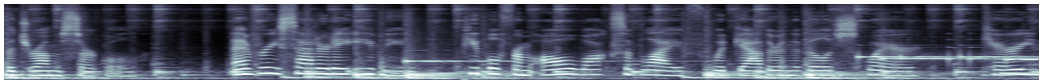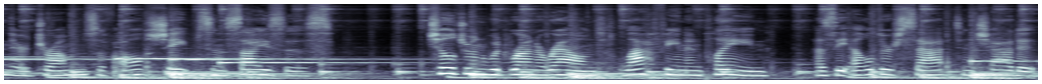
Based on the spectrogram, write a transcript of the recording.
the drum circle. Every Saturday evening, people from all walks of life would gather in the village square, carrying their drums of all shapes and sizes. Children would run around, laughing and playing, as the elders sat and chatted,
